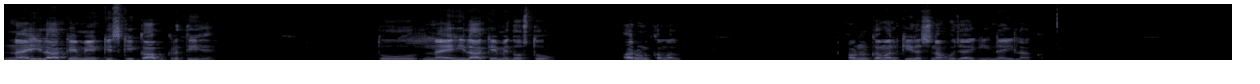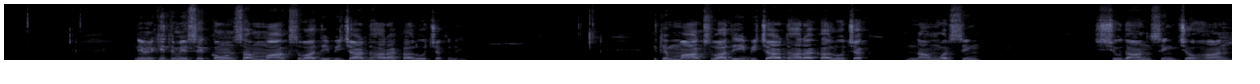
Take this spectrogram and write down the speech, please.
नए इलाके में किसकी काव्य कृति है? तो नए इलाके में दोस्तों, अरुण कमल। अरुण कमल की रचना हो जाएगी नए इलाका। निम्नलिखित में से कौन सा मार्क्सवादी विचारधारा का आलोचक नहीं? देखिए, मार्क्सवादी विचारधारा का आलोचक नामवर सिंह शिवदान सिंह चौहान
